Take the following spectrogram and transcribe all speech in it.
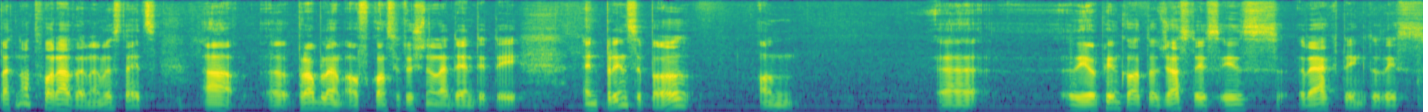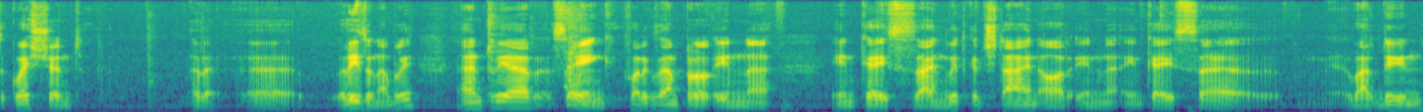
but not for other member states, uh, a problem of constitutional identity. In principle, on uh, the European Court of Justice is reacting to this question uh, reasonably, and we are saying, for example, in uh, in case Sayn-Wittgenstein or in uh, in case uh, Vardyn,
